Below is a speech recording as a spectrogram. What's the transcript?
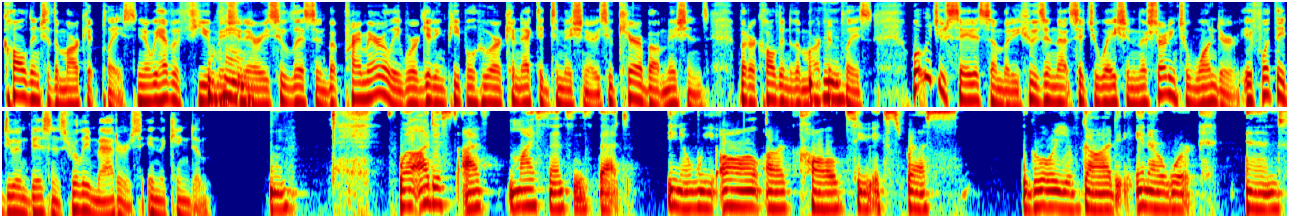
called into the marketplace. You know, we have a few mm-hmm. missionaries who listen, but primarily we're getting people who are connected to missionaries who care about missions, but are called into the mm-hmm. marketplace. Mm-hmm. What would you say to somebody who's in that situation and they're starting to wonder if what they do in business really matters in the kingdom? Mm. Well, I just, I've, my sense is that, you know, we all are called to express the glory of God in our work. And,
